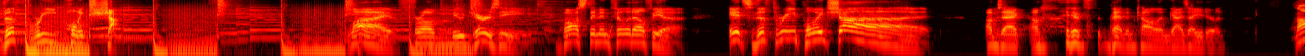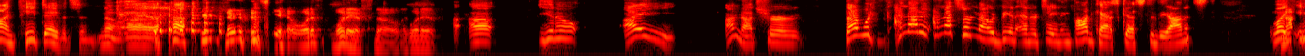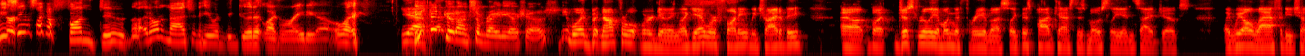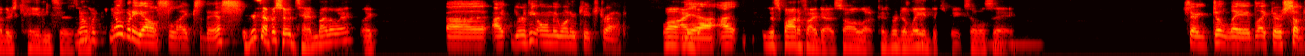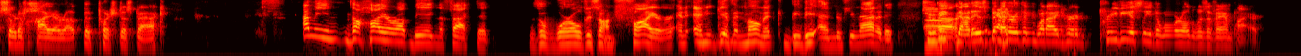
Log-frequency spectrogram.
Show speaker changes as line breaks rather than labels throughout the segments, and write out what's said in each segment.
is the three point shot. Live from New Jersey, Boston, and Philadelphia, it's the three point shot. I'm Zach. I'm with Ben and Colin. Guys, how you doing?
And I'm Pete Davidson. No, uh,
yeah. What if? What if though? Like, what if?
uh, you know, I, I'm not sure that would. I'm not. I'm not certain that would be an entertaining podcast guest, to be honest. Like
Not
he
for-
seems like a fun dude, but I don't imagine he would be good at like radio. Like,
Yeah,
He's been good on some radio shows.
he would, but not for what we're doing. Like, yeah, we're funny. We try to be. Uh, but just really among the three of us, like this podcast is mostly inside jokes. Like we all laugh at each other's cadences. and-
Nobody, nobody else likes this.
Is this episode 10, by the way? Like,
Uh, I, you're the only one who keeps track.
Well, I
yeah, I.
the Spotify does, so I'll look because we're delayed this week, so we'll see.
Saying delayed, like there's some sort of higher up that pushed us back.
I mean, the higher up being the fact that the world is on fire, and any given moment could be the end of humanity.
To be,
Uh,
that is better than what I'd heard previously. The world was a vampire.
